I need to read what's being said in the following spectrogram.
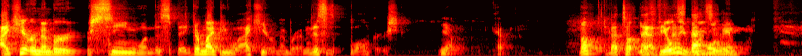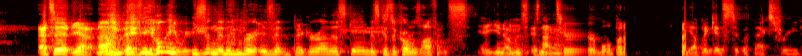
I can't remember seeing one this big. There might be. one. I can't remember. I mean, this is bonkers. Yeah, yeah. Well, that's all. Yeah, the only reason. That's it. Yeah. Um, the only reason the number isn't bigger on this game is because the Cardinals' offense, you know, mm-hmm. is, is, not mm-hmm. terrible, but up against it with Max Fried.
